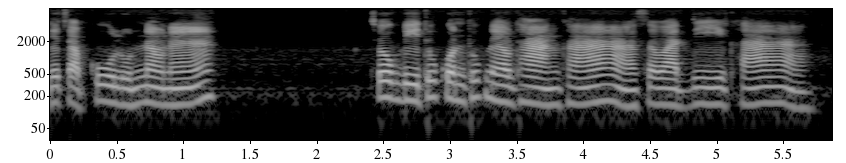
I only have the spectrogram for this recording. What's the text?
ก็จับคู่ลุ้นเอานะ โชคดีทุกคนทุกแนวทางค่ะ สวัสดีค่ะ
